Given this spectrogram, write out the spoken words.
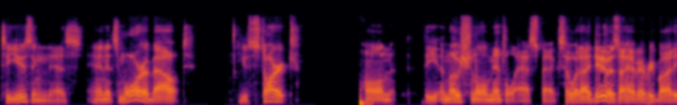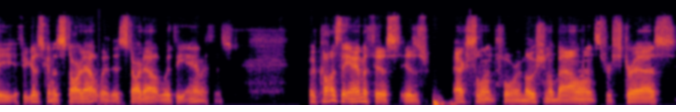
to using this and it's more about you start on the emotional mental aspect. So what I do is I have everybody, if you're just going to start out with this, start out with the amethyst. Because the amethyst is excellent for emotional balance, for stress,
